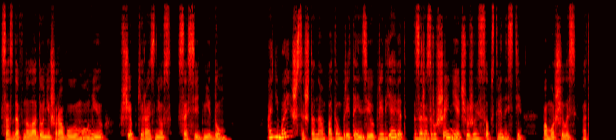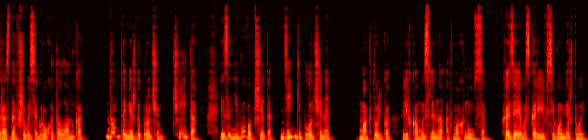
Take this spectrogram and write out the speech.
создав на ладони шаровую молнию, в щепки разнес соседний дом. «А не боишься, что нам потом претензию предъявят за разрушение чужой собственности?» поморщилась от раздавшегося грохота Ланка. «Дом-то, между прочим, чей-то, и за него, вообще-то, деньги плачены». Мак только легкомысленно отмахнулся. Хозяева, скорее всего, мертвы.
